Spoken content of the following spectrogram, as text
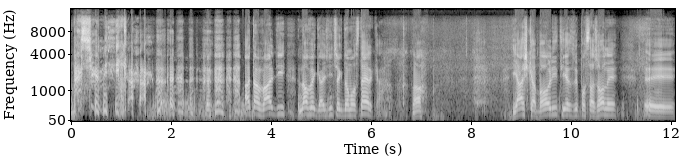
Bez silnika. A tam Waldi nowy gaźniczek do mosterka. No. Jaśka Bolid jest wyposażony yy,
